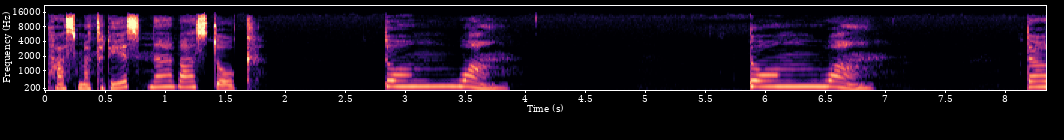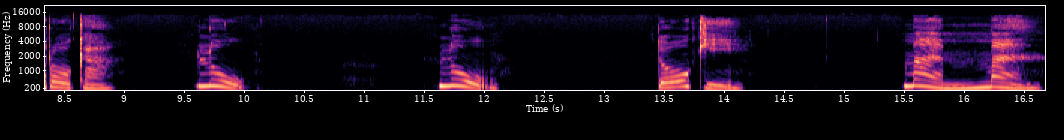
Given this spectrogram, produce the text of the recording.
посмотреть на восток，东望，东望，дорога，路。路，doggy，慢慢，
